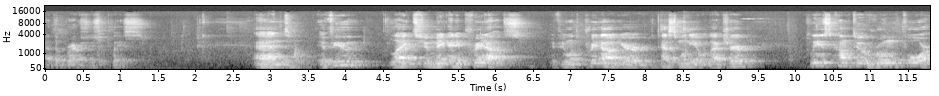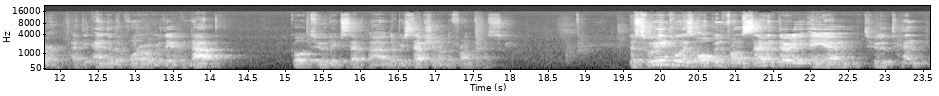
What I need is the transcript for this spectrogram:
at the breakfast place. And if you'd like to make any printouts, if you want to print out your testimony or lecture, please come to room four at the end of the corner over there, not go to the, accept, uh, the reception of the front desk. The swimming pool is open from 7.30 a.m. to 10,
